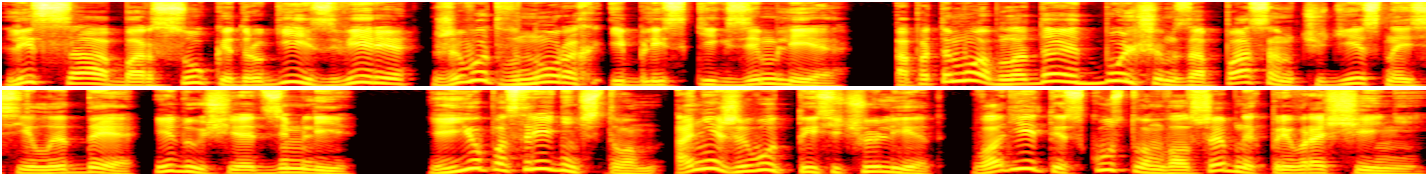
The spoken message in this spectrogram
Лиса, барсук и другие звери живут в норах и близки к земле, а потому обладают большим запасом чудесной силы Д, идущей от земли, ее посредничеством они живут тысячу лет, владеют искусством волшебных превращений.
